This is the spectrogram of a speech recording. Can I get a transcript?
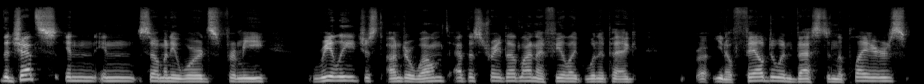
the Jets, in in so many words, for me, really just underwhelmed at this trade deadline. I feel like Winnipeg, uh, you know, failed to invest in the players,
